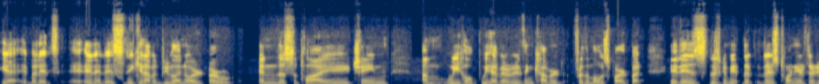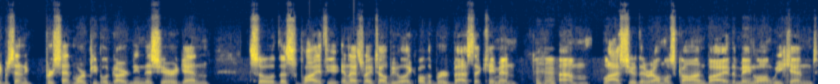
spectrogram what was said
Yeah, but it's and it is sneaking up, and people I know are, are in the supply chain. Um, we hope we have everything covered for the most part, but it is there's going to be there's twenty or thirty percent percent more people gardening this year again. So the supply, if you and that's why I tell people like all the bird bass that came in hmm um, last year, they were almost gone by the main long weekend.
